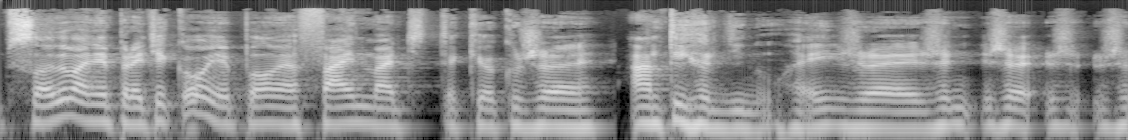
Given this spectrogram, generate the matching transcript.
sledovanie pretekov je podľa mňa fajn mať také akože antihrdinu, hej, že, že, že, že, že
